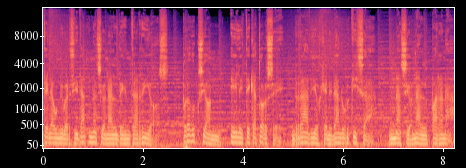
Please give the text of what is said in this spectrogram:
de la Universidad Nacional de Entre Ríos. Producción LT14, Radio General Urquiza, Nacional Paraná.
